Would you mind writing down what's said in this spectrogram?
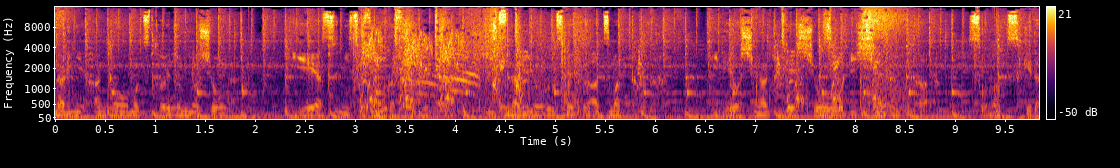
三成に反感を持つ豊臣の将が家康にそそのかさ三成を討つべく集まったのだ秀吉が来て将を律しなかった。そのツケだ。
